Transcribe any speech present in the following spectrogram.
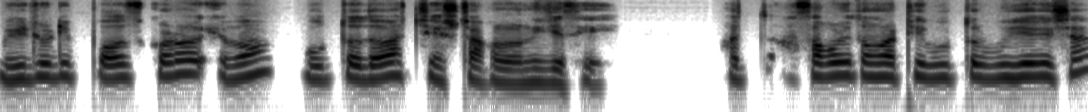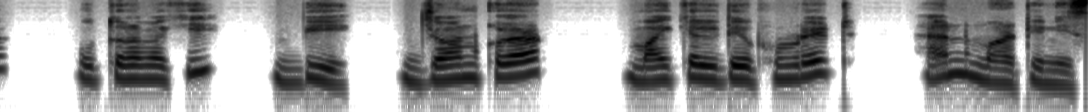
ভিডিওটি পজ করো এবং উত্তর দেওয়ার চেষ্টা করো নিজে থেকে। আশা করি তোমরা ঠিক উত্তর বুঝে গেছো। উত্তর হবে কি? B John Clarke Michael Devoret and Martinis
